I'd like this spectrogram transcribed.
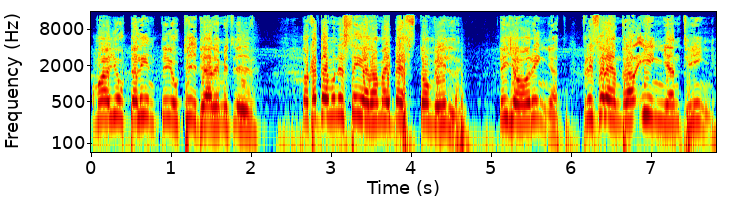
om vad jag gjort eller inte gjort tidigare i mitt liv. De kan demonisera mig bäst de vill. Det gör inget, för det förändrar ingenting.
